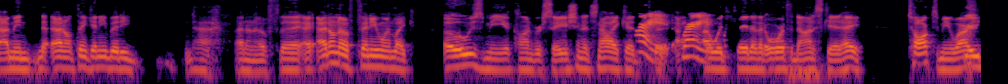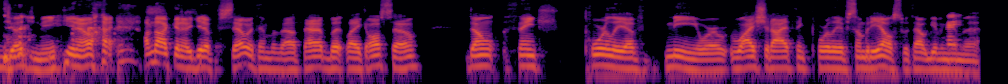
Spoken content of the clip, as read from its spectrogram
I mean, I don't think anybody. I don't know if they. I, I don't know if anyone like owes me a conversation. It's not like a. Right, I- right. I would say to that orthodontist kid, "Hey, talk to me. Why are you judging me? You know, I, I'm not gonna get upset with him about that. But like, also, don't think poorly of me, or why should I think poorly of somebody else without giving them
